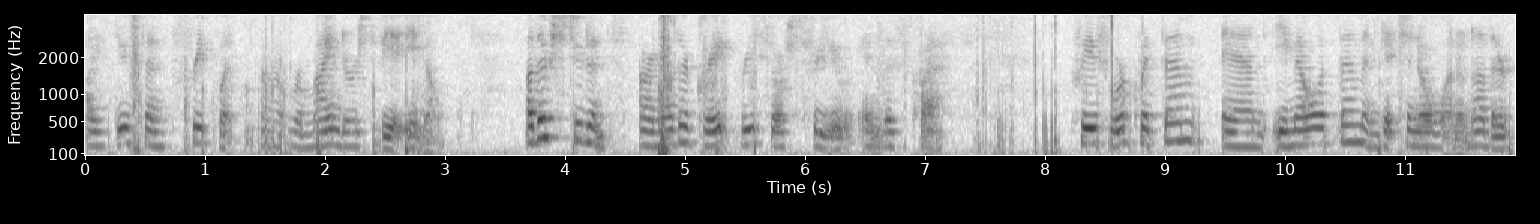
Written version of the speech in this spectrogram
I do send frequent uh, reminders via email. Other students are another great resource for you in this class please work with them and email with them and get to know one another.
